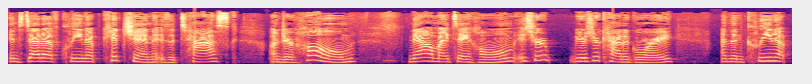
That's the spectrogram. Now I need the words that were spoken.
instead of clean up kitchen is a task under home, now I might say home is your here's your category, and then clean up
